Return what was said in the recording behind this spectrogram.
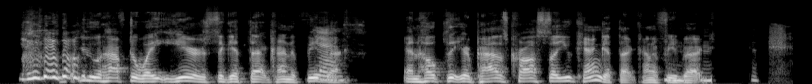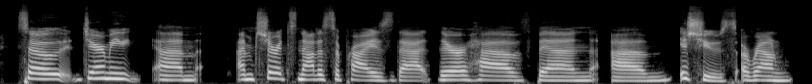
you have to wait years to get that kind of feedback yes. and hope that your paths cross so you can get that kind of feedback. Mm-hmm. So, Jeremy, um, I'm sure it's not a surprise that there have been um, issues around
